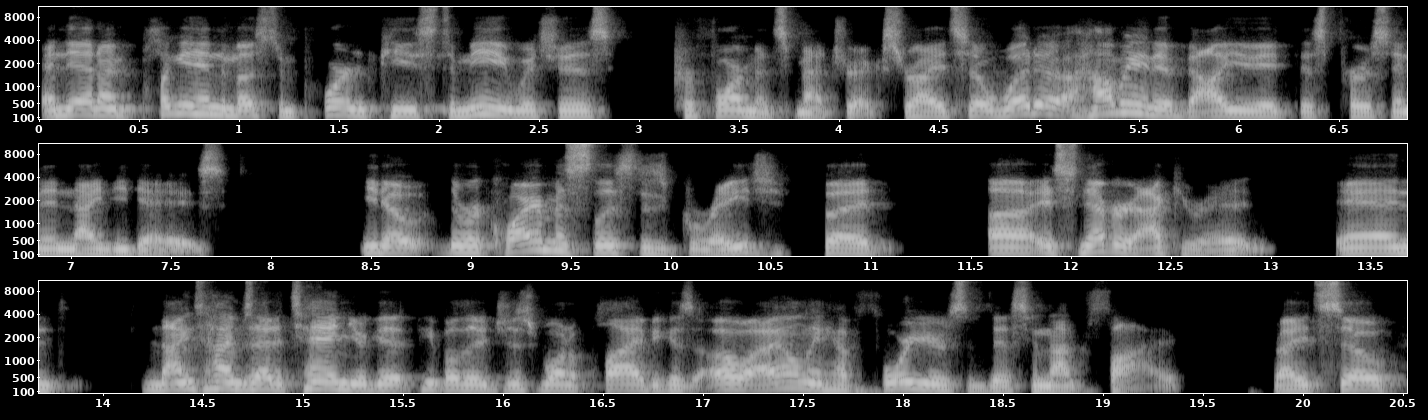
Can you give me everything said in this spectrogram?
And then I'm plugging in the most important piece to me, which is performance metrics, right? So what uh, how am I going to evaluate this person in 90 days? You know, the requirements list is great, but uh, it's never accurate. And nine times out of 10, you'll get people that just won't apply because, oh, I only have four years of this and not five, right? So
